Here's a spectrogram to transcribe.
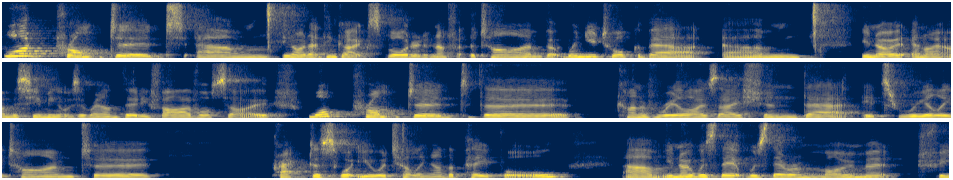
What prompted, um, you know, I don't think I explored it enough at the time, but when you talk about, um, you know, and I, I'm assuming it was around 35 or so, what prompted the kind of realization that it's really time to practice what you were telling other people Um, you know, was there was there a moment for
